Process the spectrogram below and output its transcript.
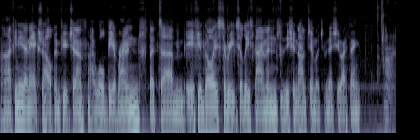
Uh, if you need any extra help in future, I will be around. But um, if your goal is to reach at least diamond, you shouldn't have too much of an issue, I think. All right.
